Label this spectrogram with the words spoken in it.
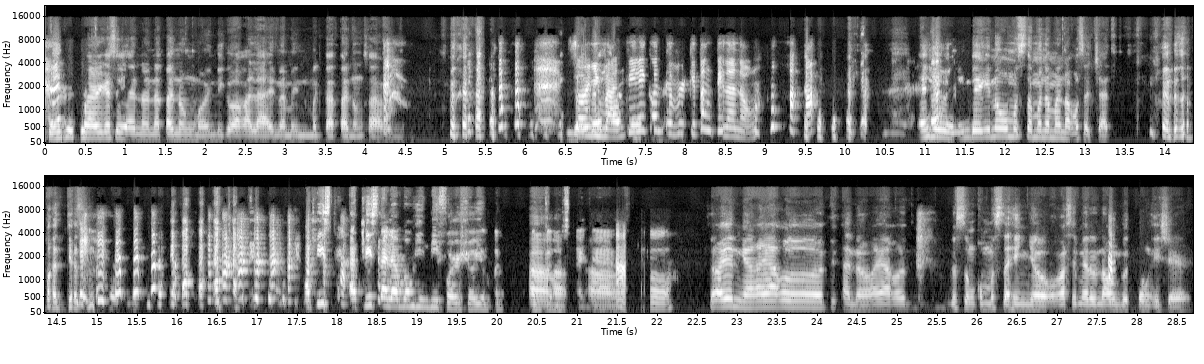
Thank you, Jar, kasi ano, natanong mo, hindi ko akalain na may magtatanong sa akin. Sorry, Van. Feeling ko never kitang tinanong. Anyway, hindi, kinukumusta mo naman ako sa chat. Pero sa podcast. At least, at least alam mong hindi for show yung pag pagkamusta niya. ah. Oo. So, ayun nga, kaya ako, ano, kaya ako gustong kumustahin nyo ako kasi meron akong gustong i-share.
